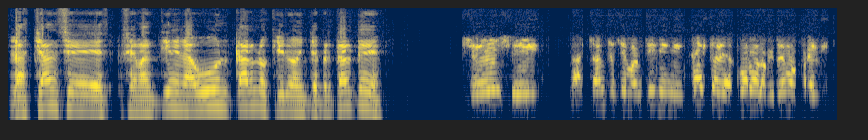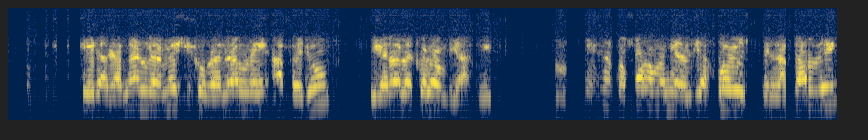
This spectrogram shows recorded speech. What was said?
¿Las chances se mantienen aún, Carlos? Quiero interpretarte. Sí, sí, las chances se mantienen intactas de acuerdo a lo que tenemos previsto. Que era ganarle a México, ganarle a Perú y ganarle a Colombia. Y pasado mañana, el día jueves, en la tarde,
